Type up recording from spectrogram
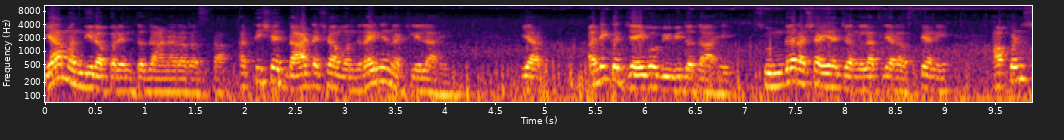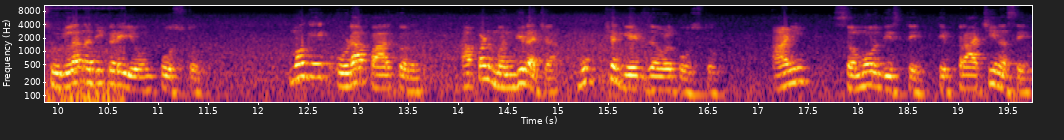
या मंदिरापर्यंत जाणारा रस्ता अतिशय दाट अशा मंदराईने नटलेला आहे. यात अनेक जैवविविधता आहे. सुंदर अशा या जंगलातल्या रस्त्याने आपण सुर्ला नदीकडे येऊन पोचतो. मग एक ओढा पार करून आपण मंदिराच्या मुख्य गेटजवळ पोहोचतो आणि समोर दिसते ते प्राचीन असे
